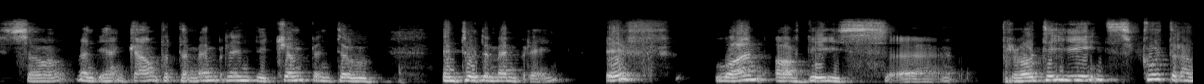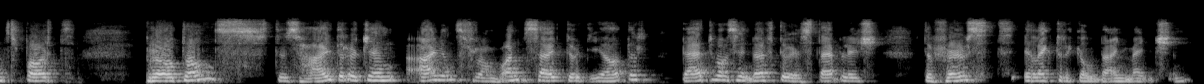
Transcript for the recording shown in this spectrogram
So when they encountered the membrane, they jump into, into the membrane if one of these uh, proteins could transport protons, these hydrogen ions from one side to the other, that was enough to establish the first electrical dimension.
